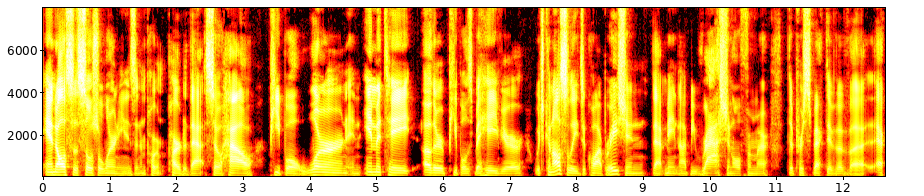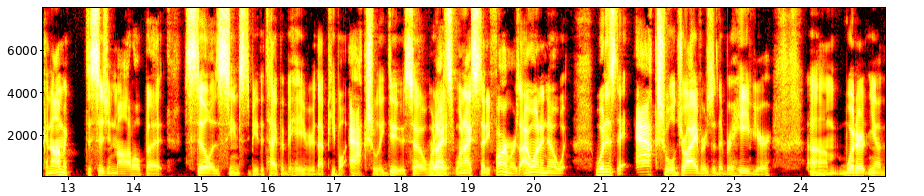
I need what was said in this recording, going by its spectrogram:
and also social learning is an important part of that so how people learn and imitate other people's behavior, which can also lead to cooperation that may not be rational from a, the perspective of an economic decision model, but still is seems to be the type of behavior that people actually do. So when right. I when I study farmers, I want to know what what is the actual drivers of their behavior. Um, what are you know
